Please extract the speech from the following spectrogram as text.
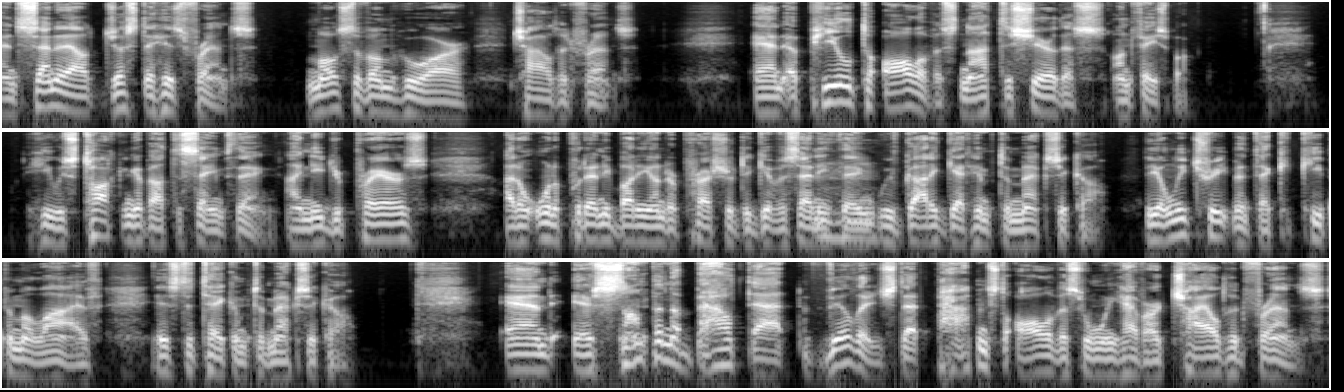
and sent it out just to his friends, most of them who are childhood friends, and appealed to all of us not to share this on Facebook. He was talking about the same thing. I need your prayers. I don't want to put anybody under pressure to give us anything. Mm-hmm. We've got to get him to Mexico. The only treatment that could keep him alive is to take him to Mexico. And there's something about that village that happens to all of us when we have our childhood friends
